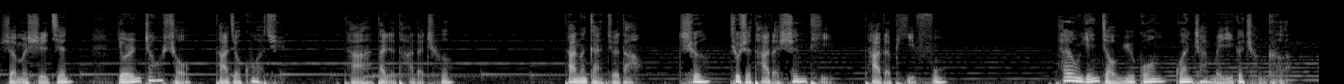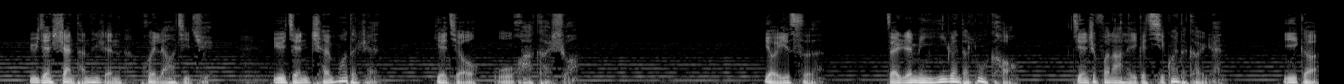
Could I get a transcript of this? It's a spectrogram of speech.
什么时间，有人招手，他就过去。他带着他的车，他能感觉到，车就是他的身体，他的皮肤。他用眼角余光观察每一个乘客，遇见善谈的人会聊几句，遇见沉默的人，也就无话可说。有一次，在人民医院的路口，简师傅拉了一个奇怪的客人，一个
